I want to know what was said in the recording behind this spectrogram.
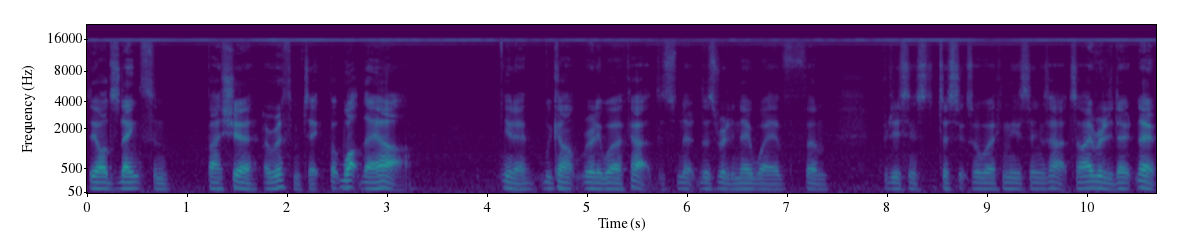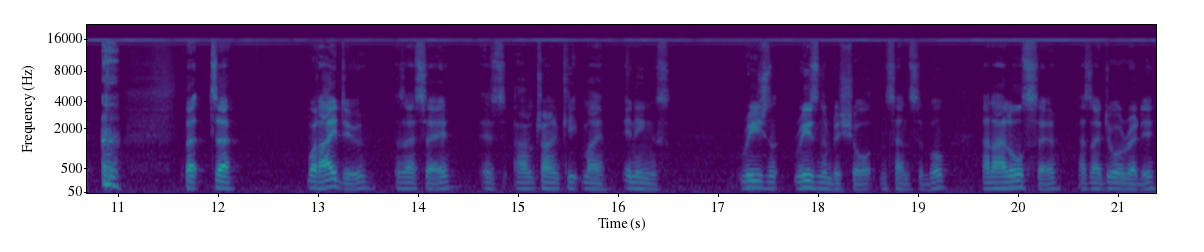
the odds lengthen by sheer arithmetic. But what they are, you know, we can't really work out. There's no, there's really no way of um, producing statistics or working these things out. So I really don't know. but uh, what I do, as I say, is I'll try and keep my innings reason- reasonably short and sensible, and I'll also, as I do already,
